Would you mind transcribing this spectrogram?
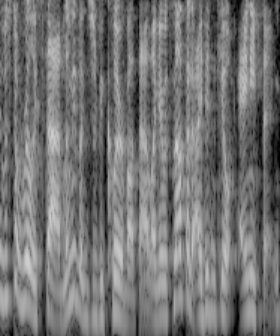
it was still really sad. Let me like just be clear about that. Like it was not that I didn't feel anything.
